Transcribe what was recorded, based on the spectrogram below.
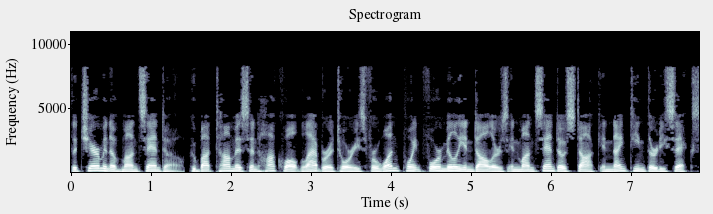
the chairman of Monsanto, who bought Thomas and Hochwalt Laboratories for $1.4 million in Monsanto stock in 1936.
